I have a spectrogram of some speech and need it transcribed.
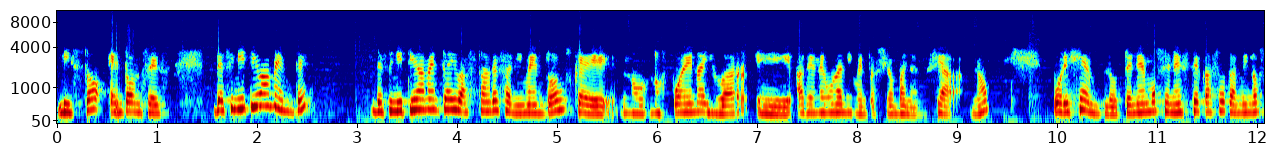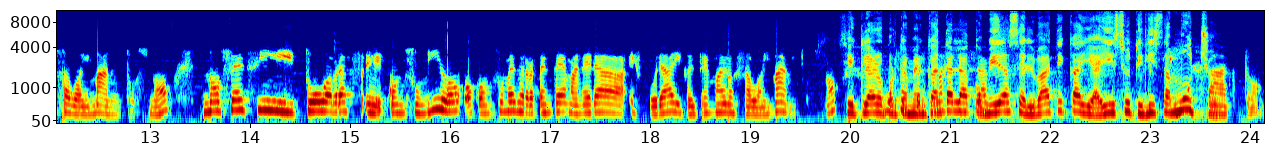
¿Listo? Entonces, definitivamente definitivamente hay bastantes alimentos que nos pueden ayudar eh, a tener una alimentación balanceada, ¿no? Por ejemplo, tenemos en este caso también los aguaimantos, ¿no? No sé si tú habrás eh, consumido o consumes de repente de manera esporádica el tema de los aguaimantos, ¿no? Sí, claro, porque me encanta la comida selvática y ahí se utiliza mucho. Exacto.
